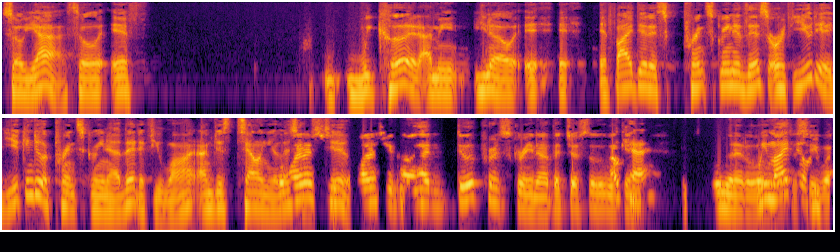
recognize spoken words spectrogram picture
So, yeah. So if we could, I mean, you know, it, it, if I did a print screen of this, or if you did, you can do a print screen of it if you want. I'm just telling your well, listeners why you, too. Why don't you go ahead and do a print screen of it just so that we okay. can illuminate a little we might bit to see what.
